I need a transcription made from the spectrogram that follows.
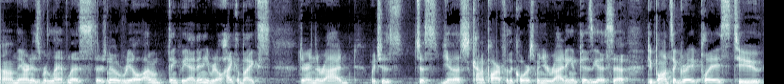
Um, they aren't as relentless. There's no real. I don't think we had any real hike bikes during the ride, which is just you know that's kind of par for the course when you're riding in Pisgah. So Dupont's a great place to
